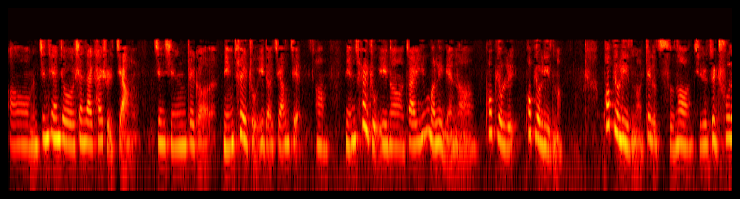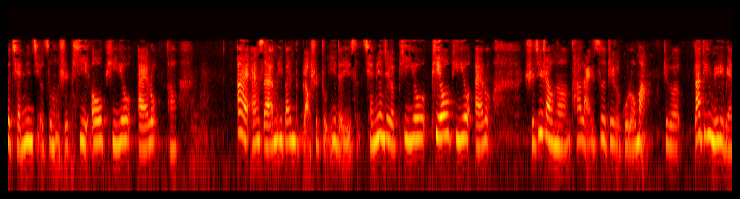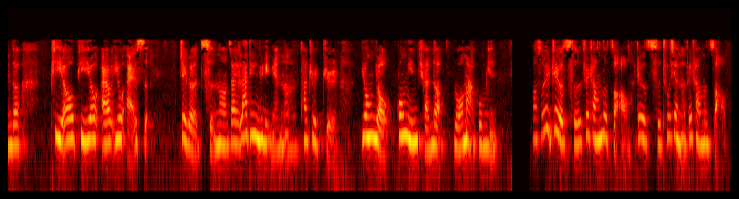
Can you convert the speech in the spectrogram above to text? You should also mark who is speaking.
Speaker 1: 嗯，我们今天就现在开始讲进行这个民粹主义的讲解啊。民粹主义呢，在英文里面呢，popular populism，populism 这个词呢，其实最初的前面几个字母是 p o p u l 啊，i s m 一般表示主义的意思，前面这个 p u p o p u l，实际上呢，它来自这个古罗马这个拉丁语里面的。Populus 这个词呢，在拉丁语里面呢，它是指拥有公民权的罗马公民啊，所以这个词非常的早，这个词出现的非常的早，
